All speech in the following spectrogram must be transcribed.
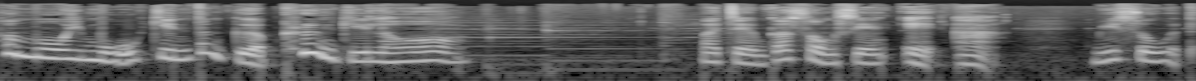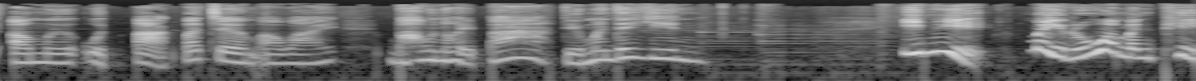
ขโมยหมูกินตั้งเกือบครึ่งกิโล ป้าเจิมก็ส่งเสียงเอะอะวิสูตรเอามืออุดปากป้าเจิมเอาไว้ เบาหน่อยป้า เดี๋ยวมันได้ยิน อีนี่ไม่รู้ว่ามันผี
